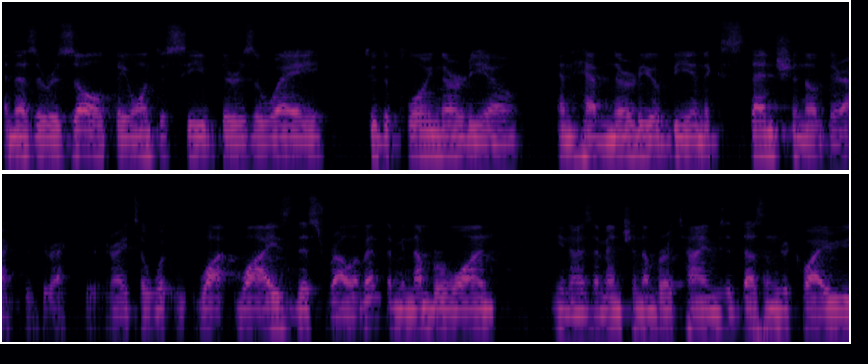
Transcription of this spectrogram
And as a result, they want to see if there is a way to deploy Nerdio and have Nerdio be an extension of their Active Directory, right? So wh- wh- why is this relevant? I mean, number one, you know, as I mentioned a number of times, it doesn't require you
